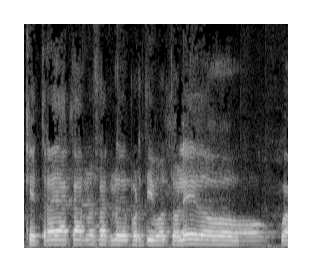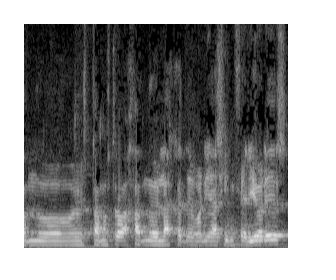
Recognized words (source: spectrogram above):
que trae a Carlos al Club Deportivo Toledo cuando estamos trabajando en las categorías inferiores,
